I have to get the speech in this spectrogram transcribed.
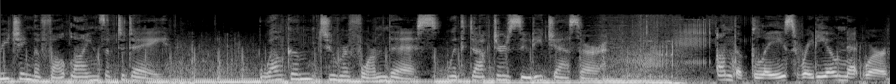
breaching the fault lines of today. Welcome to Reform This with Dr. Zuhdi Jasser on the Blaze Radio Network.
